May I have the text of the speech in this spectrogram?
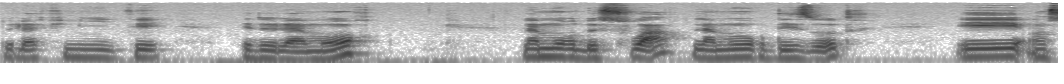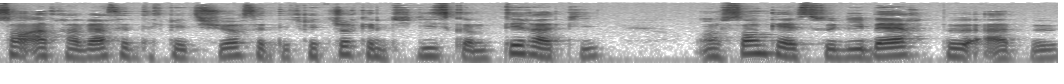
de la féminité et de l'amour, l'amour de soi, l'amour des autres, et on sent à travers cette écriture, cette écriture qu'elle utilise comme thérapie, on sent qu'elle se libère peu à peu.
